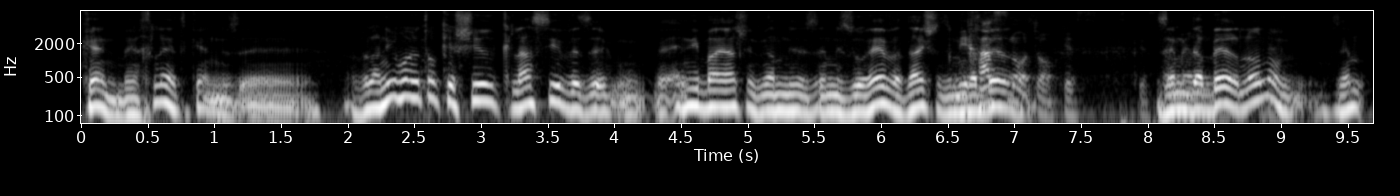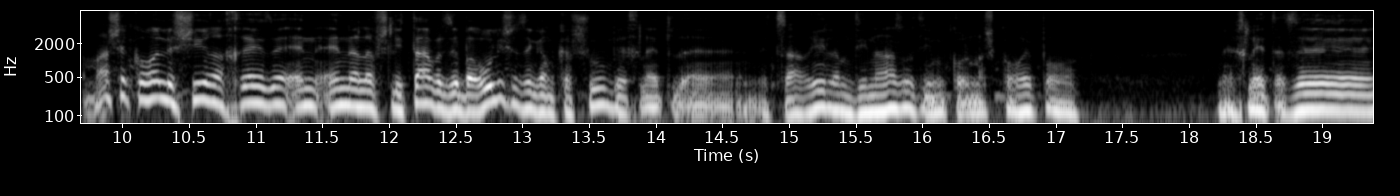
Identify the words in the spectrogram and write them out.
כן, בהחלט, כן, זה... אבל אני רואה אותו כשיר קלאסי, וזה, ואין לי בעיה שגם זה מזוהה, ודאי שזה מדבר... ניכסנו אותו זה. מדבר, לא, לא, זה מה שקורה לשיר אחרי זה, אין, אין עליו שליטה, אבל זה ברור לי שזה גם קשור בהחלט, ל- לצערי, למדינה הזאת, עם כל מה שקורה פה. בהחלט. אז זה...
